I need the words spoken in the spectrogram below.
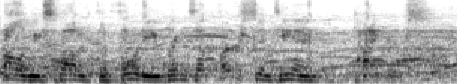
Ball will be spotted at the 40, brings up first and 10, Tigers.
